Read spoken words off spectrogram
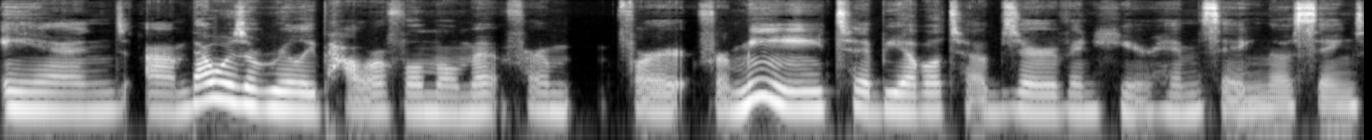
And um, that was a really powerful moment for for for me to be able to observe and hear him saying those things.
